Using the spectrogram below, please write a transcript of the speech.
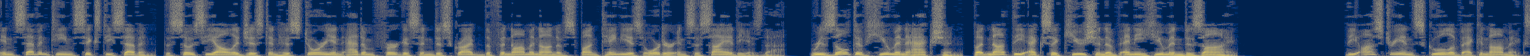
In 1767, the sociologist and historian Adam Ferguson described the phenomenon of spontaneous order in society as the result of human action, but not the execution of any human design. The Austrian School of Economics,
